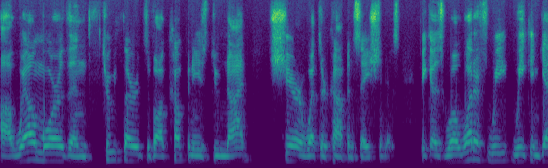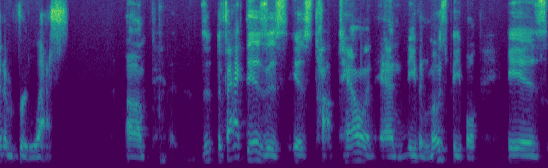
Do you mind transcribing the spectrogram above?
uh, well more than two thirds of all companies do not share what their compensation is because well, what if we we can get them for less? Um, the, the fact is is is top talent and even most people is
